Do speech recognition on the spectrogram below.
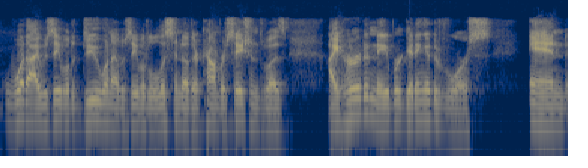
what I was able to do when I was able to listen to other conversations was I heard a neighbor getting a divorce and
